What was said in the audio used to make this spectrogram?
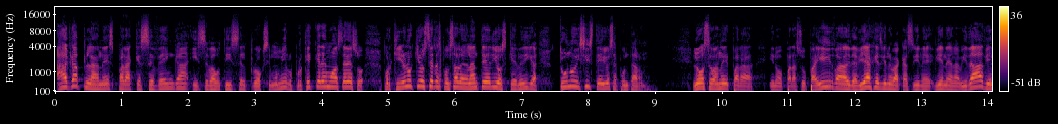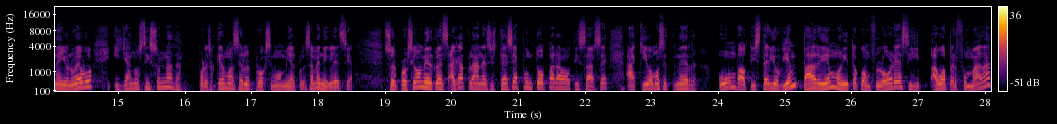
haga planes para que se venga y se bautice el próximo miércoles. ¿Por qué queremos hacer eso? Porque yo no quiero ser responsable delante de Dios que me diga, tú no hiciste, ellos se apuntaron. Luego se van a ir para, para su país, va de viajes, viene, vacaciones, viene Navidad, viene Año Nuevo y ya no se hizo nada. Por eso queremos hacerlo el próximo miércoles. Amén, iglesia. So, el próximo miércoles haga planes. Si usted se apuntó para bautizarse, aquí vamos a tener un bautisterio bien padre, bien bonito, con flores y agua perfumada,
